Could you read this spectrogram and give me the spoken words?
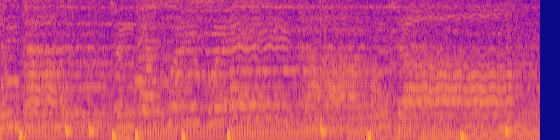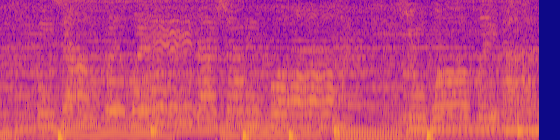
成长成长会回答梦想梦想会回答生活生活回答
